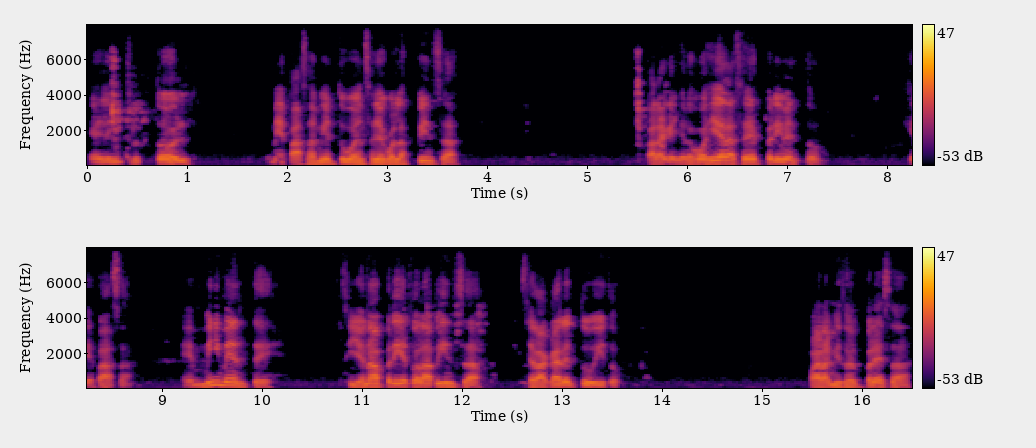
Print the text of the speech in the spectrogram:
El instructor me pasa a mí el tubo de ensayo con las pinzas para que yo lo cogiera hacer el experimento. ¿Qué pasa? En mi mente, si yo no aprieto la pinza, se va a caer el tubito. Para mi sorpresa,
